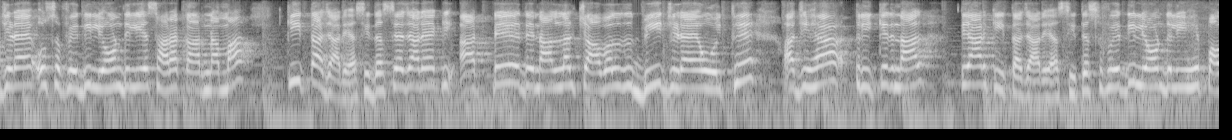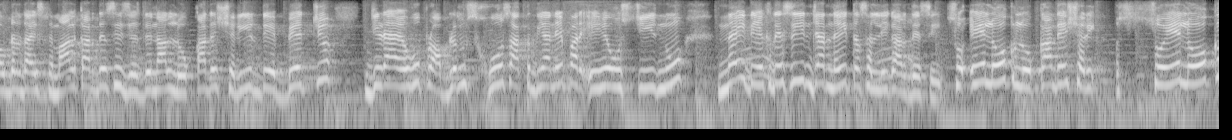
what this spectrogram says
ਜਿਹੜਾ ਹੈ ਉਹ ਸਫੇਦੀ ਲਿਆਉਣ ਦੇ ਲਈ ਇਹ ਸਾਰਾ ਕਾਰਨਾਮਾ ਕੀਤਾ ਜਾ ਰਿਹਾ ਸੀ। ਦੱਸਿਆ ਜਾ ਰਿਹਾ ਕਿ ਆਟੇ ਦੇ ਨਾਲ ਨਾਲ ਚਾਵਲ ਵੀ ਜਿਹੜਾ ਹੈ ਉਹ ਇੱਥੇ ਅਜਿਹਾ ਤਰੀਕੇ ਦੇ ਨਾਲ ਤਿਆਰ ਕੀਤਾ ਜਾ ਰਿਹਾ ਸੀ ਤੇ ਸਫੇਦੀ ਲਿਆਉਣ ਦੇ ਲਈ ਇਹ ਪਾਊਡਰ ਦਾ ਇਸਤੇਮਾਲ ਕਰਦੇ ਸੀ, ਜਿਸ ਦੇ ਨਾਲ ਲੋਕਾਂ ਦੇ ਸਰੀਰ ਦੇ ਵਿੱਚ ਜਿਹੜਾ ਹੈ ਉਹ ਪ੍ਰੋਬਲਮਸ ਹੋ ਸਕਦੀਆਂ ਨੇ, ਪਰ ਇਹ ਉਸ ਚੀਜ਼ ਨੂੰ ਨਹੀਂ ਦੇਖਦੇ ਸੀ ਜਾਂ ਨਹੀਂ ਤਸੱਲੀ ਕਰਦੇ ਸੀ। ਸੋ ਇਹ ਲੋਕ ਲੋਕਾਂ ਦੇ ਸਰੀਰ ਸੋ ਇਹ ਲੋਕ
